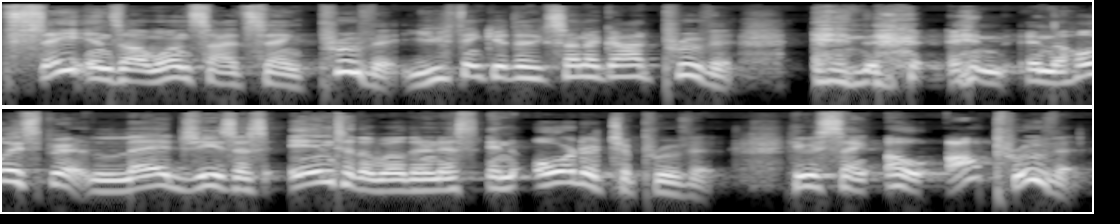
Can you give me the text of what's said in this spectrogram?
Satan's on one side saying, prove it. You think you're the son of God? Prove it. And, and, and the Holy Spirit led Jesus into the wilderness in order to prove it. He was saying, oh, I'll prove it.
